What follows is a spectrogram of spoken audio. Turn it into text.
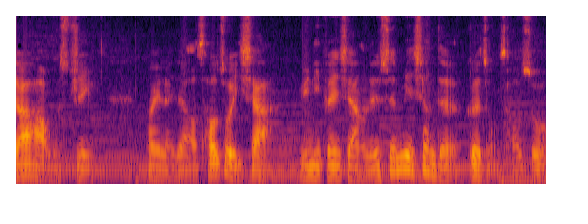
大家好，我是 Jim，欢迎来到操作一下，与你分享人生面向的各种操作。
